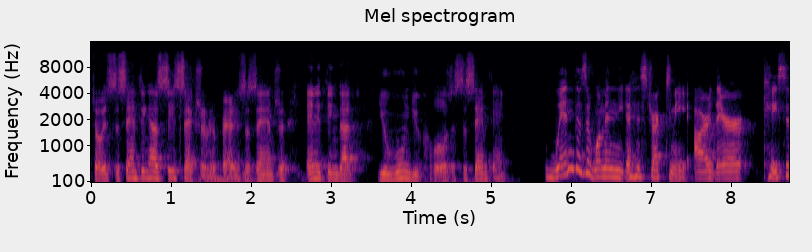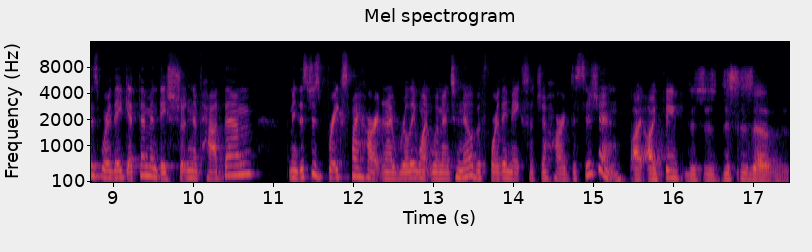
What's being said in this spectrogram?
so it's the same thing as C-section repair. It's the same. Anything that you wound, you close. It's the same thing. When does a woman need a hysterectomy? Are there cases where they get them and they shouldn't have had them? Mean, this just breaks my heart. And I really want women to know before they make such a hard decision. I, I think this is this is a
